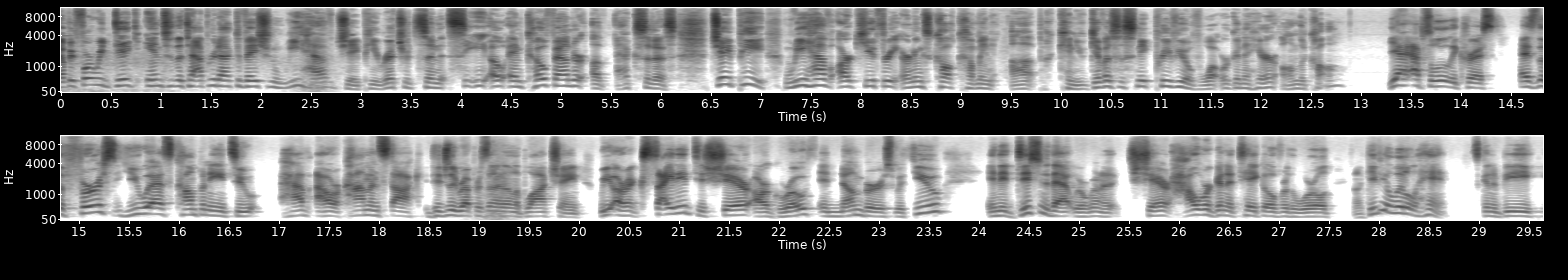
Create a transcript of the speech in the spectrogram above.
Now, before we dig into the Taproot activation, we have JP Richardson, CEO and co founder of Exodus. JP, we have our Q3 earnings call coming up. Can you give us a sneak preview of what we're going to hear on the call? Yeah, absolutely, Chris. As the first US company to have our common stock digitally represented on the blockchain, we are excited to share our growth in numbers with you. In addition to that, we're going to share how we're going to take over the world. I'll give you a little hint it's going to be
